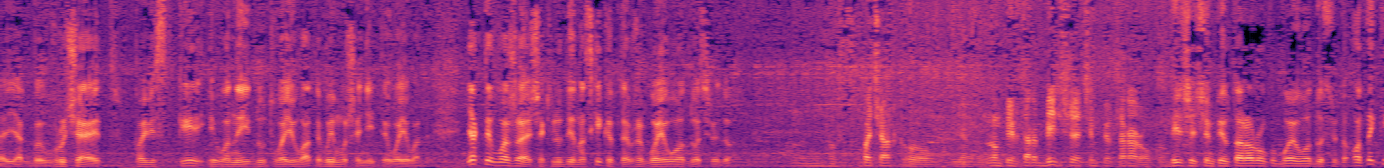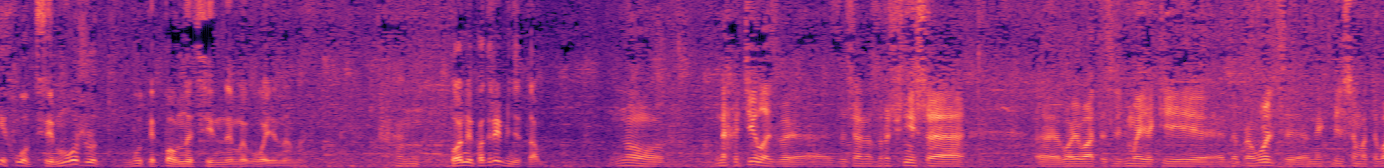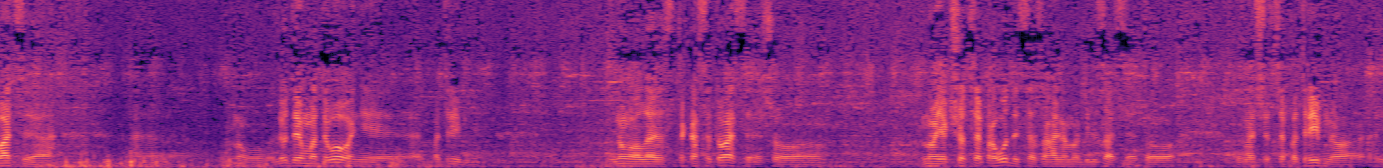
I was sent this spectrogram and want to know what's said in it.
якби вручають повістки, і вони йдуть воювати, вимушені йти воювати. Як ти вважаєш, як людина, скільки в тебе вже бойового досвіду? Спочатку ну, півтора, більше, ніж півтора року. Більше, ніж півтора року бойового досвіду. Отакі хлопці можуть бути повноцінними воїнами. Вони потрібні там. Ну, не хотілося б, звичайно, зручніше е, воювати з людьми, які добровольці, у них більша мотивація. Е, ну, люди мотивовані, потрібні. Ну, але така ситуація, що ну, якщо це проводиться загальна мобілізація, то значить це потрібно і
